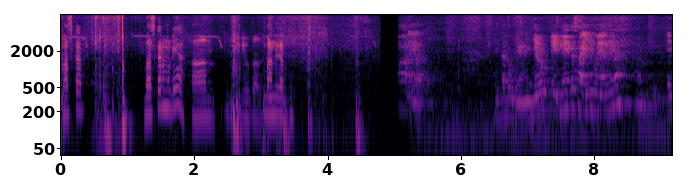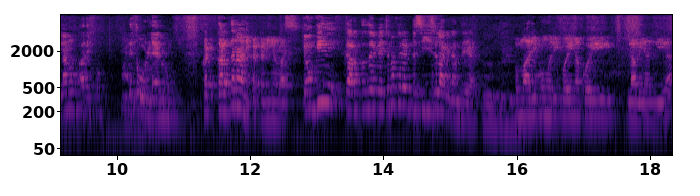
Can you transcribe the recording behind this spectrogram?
ਬਸ ਕਰ। ਬਸ ਕਰ ਮੁੰਡਿਆ। ਹਾਂ ਵੀਡੀਓ ਕਰ ਬੰਦ ਕਰ ਦੇ। ਮਾਰਿਆ। ਇਦਾਂ ਰੁਕਿਆ ਨਹੀਂ। ਜੇ ਇੰਨੇ ਕ ਸਾਈਜ਼ ਹੋ ਜਾਂਦੇ ਨਾ ਇਹਨਾਂ ਨੂੰ ਆ ਦੇਖੋ। ਤੇ ਤੋੜ ਲਿਆ ਕਰੋ। ਕੱਟ ਕਰ ਦੇਣਾ ਨਹੀਂ ਕੱਟਣੀਆਂ ਬਸ। ਕਿਉਂਕਿ ਕਰਦ ਦੇ ਵਿੱਚ ਨਾ ਫਿਰ ਡਿਸੀਜ਼ ਲੱਗ ਜਾਂਦੇ ਆ। ਬਿਮਾਰੀ ਬਿਮਾਰੀ ਕੋਈ ਨਾ ਕੋਈ ਲੱਗ ਜਾਂਦੀ ਆ।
